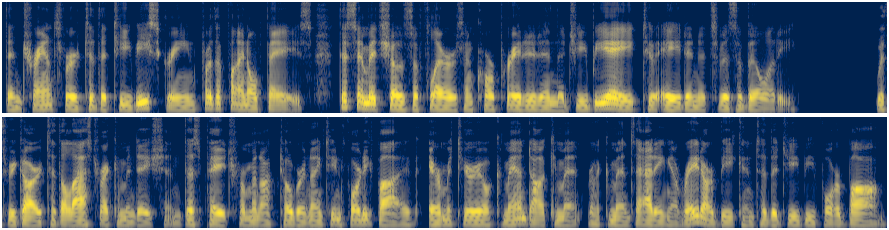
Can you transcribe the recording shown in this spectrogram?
then transfer to the TV screen for the final phase. This image shows the flares incorporated in the GB-8 to aid in its visibility. With regard to the last recommendation, this page from an October 1945 Air Material Command document recommends adding a radar beacon to the GB-4 bomb.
